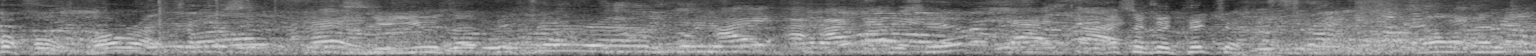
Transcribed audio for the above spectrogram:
Oh, all right. Did you use picture uh, for? I, I, I you see it? Yeah, I saw That's a good picture. No, mean,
